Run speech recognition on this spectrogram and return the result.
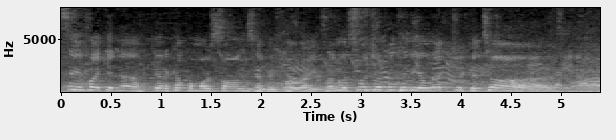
Let's see if I can uh, get a couple more songs in before it rains. I'm going to switch over to the electric guitars.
